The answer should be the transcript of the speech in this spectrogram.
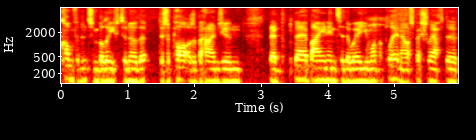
confidence and belief to know that the supporters are behind you and they're they're buying into the way you want to play now, especially after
